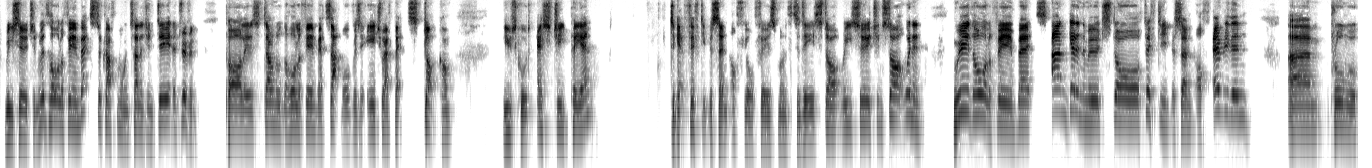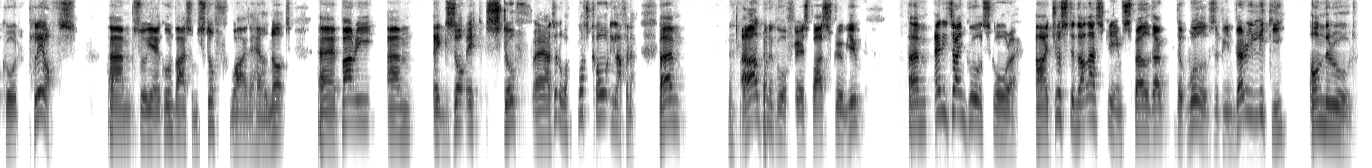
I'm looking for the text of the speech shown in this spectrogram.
researching with Hall of Fame bets to craft more intelligent, data driven parlays. Download the Hall of Fame Bets app or visit hofbets.com. Use code SGPN to get 50% off your first month today. Start researching, start winning with Hall of Fame Bets and get in the merch store 15% off everything. Um, promo code playoffs. Um, so yeah, go and buy some stuff. Why the hell not? Uh, Barry, um, exotic stuff. Uh, I don't know what, what's Courtney laughing at. Um, I'm going to go first, Baz. Screw you. Um, anytime goal scorer. I just in that last game spelled out that Wolves have been very leaky on the road.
